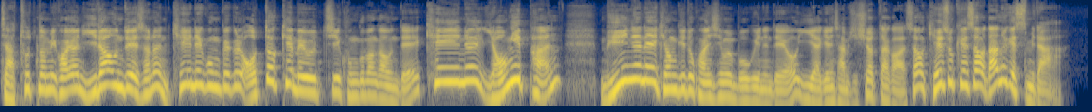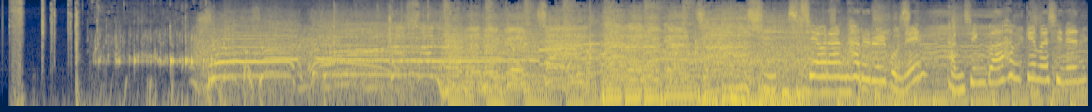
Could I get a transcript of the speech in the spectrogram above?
자, 토트넘이 과연 2라운드에서는 케인의 공백을 어떻게 메울지 궁금한 가운데 케인을 영입한 미넨의 경기도 관심을 모으고 있는데요. 이 이야기는 잠시 쉬었다가 와서 계속해서 나누겠습니다. 치열한 하루를 보낸 당신과 함께 마시는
